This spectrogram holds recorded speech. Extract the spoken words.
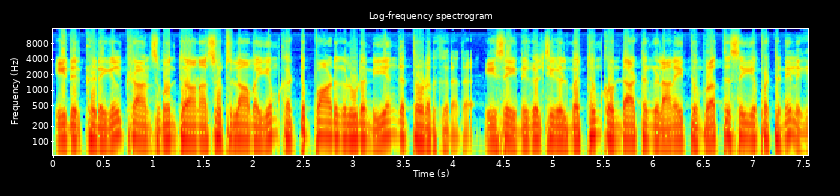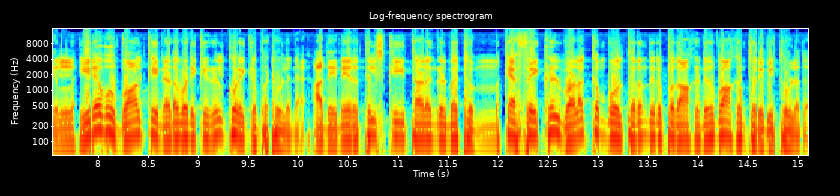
இதற்கிடையில் கிரான்ஸ் மொன்டானா சுற்றுலா மையம் கட்டுப்பாடுகளுடன் இயங்க தொடர்கிறது. இசை நிகழ்ச்சிகள் மற்றும் கொண்டாட்டங்கள் அனைத்தும் ரத்து செய்யப்பட்ட நிலையில் இரவு வாழ்க்கை நடவடிக்கைகள் குறைக்கப்பட்டுள்ளன. அதே நேரத்தில் ஸ்கீ தளங்கள் மற்றும் கஃபேக்கள் வழக்கம் போல் திறந்திருப்பதாக நிர்வாகம் தெரிவித்துள்ளது.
